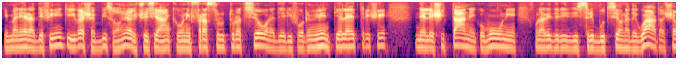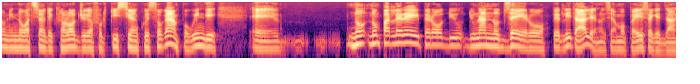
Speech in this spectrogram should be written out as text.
in maniera definitiva c'è bisogno che ci sia anche un'infrastrutturazione dei rifornimenti elettrici nelle città, nei comuni, una rete di distribuzione adeguata, c'è un'innovazione tecnologica fortissima in questo campo, quindi eh, No, non parlerei però di, di, un anno zero per l'Italia, noi siamo un paese che da,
